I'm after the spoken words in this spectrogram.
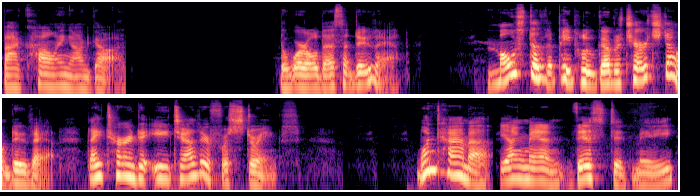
by calling on God. The world doesn't do that. Most of the people who go to church don't do that. They turn to each other for strength. One time a young man visited me.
